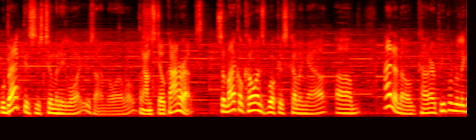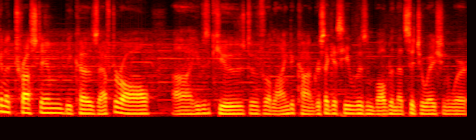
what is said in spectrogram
We're back. This is Too Many Lawyers. I'm Royal Oakes. I'm still Connor Oakes. So Michael Cohen's book is coming out. Um, I don't know, Connor. Are people really going to trust him because, after all, uh, he was accused of uh, lying to Congress. I guess he was involved in that situation where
